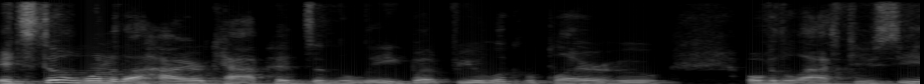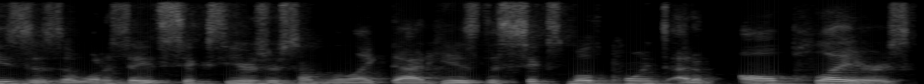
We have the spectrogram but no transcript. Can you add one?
It's still one of the higher cap hits in the league, but if you look at a player who over the last few seasons, I want to say six years or something like that. He has the sixth most points out of all players.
